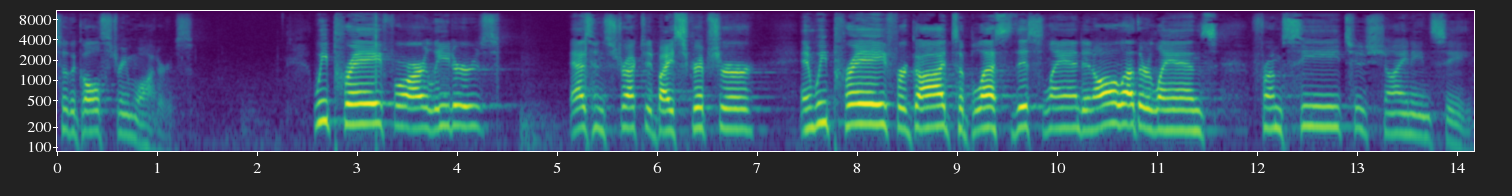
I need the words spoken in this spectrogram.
to the Gulf Stream waters. We pray for our leaders as instructed by Scripture, and we pray for God to bless this land and all other lands from sea to shining sea.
